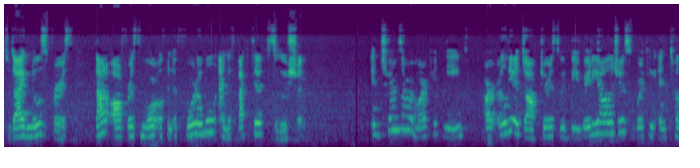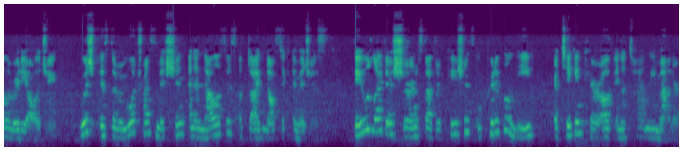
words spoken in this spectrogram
to diagnose first, that offers more of an affordable and effective solution. In terms of our market needs, our early adopters would be radiologists working in teleradiology, which is the remote transmission and analysis of diagnostic images. They would like the assurance that their patients in critical need are taken care of in a timely manner.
